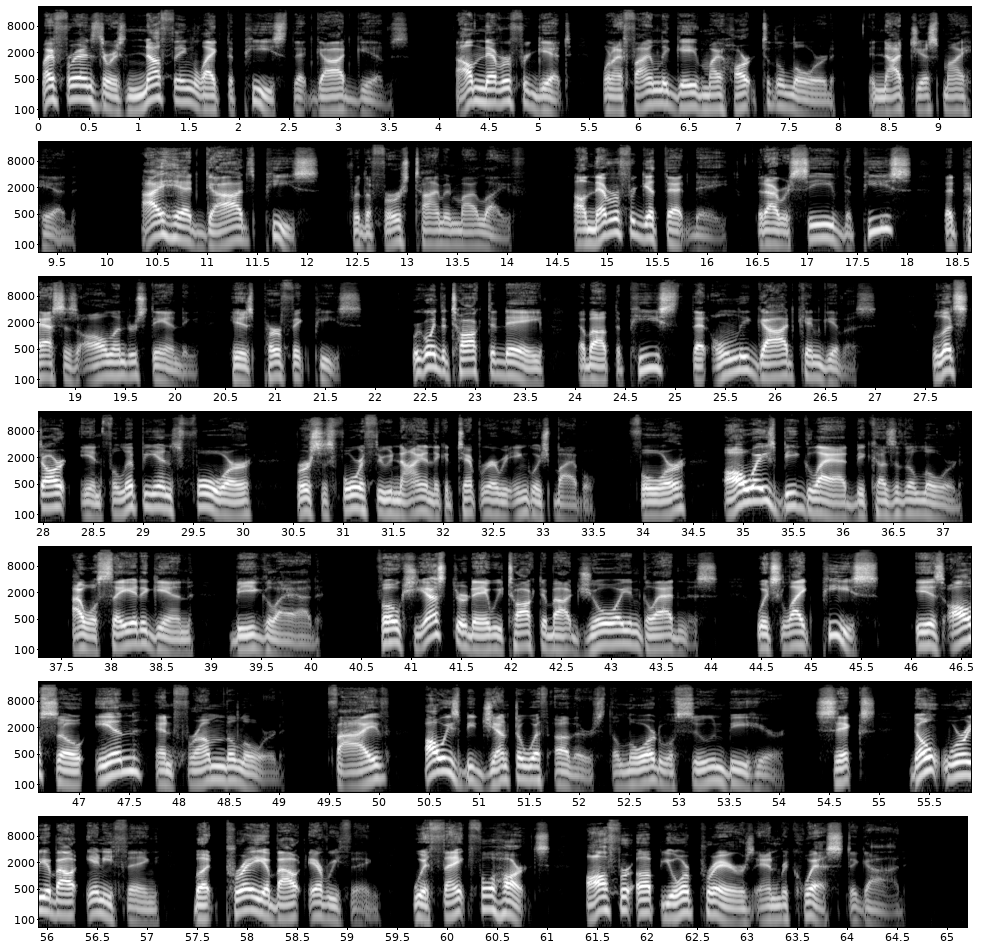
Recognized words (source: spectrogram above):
My friends, there is nothing like the peace that God gives. I'll never forget when I finally gave my heart to the Lord and not just my head. I had God's peace for the first time in my life. I'll never forget that day that I received the peace that passes all understanding, His perfect peace. We're going to talk today about the peace that only God can give us. Well, let's start in Philippians 4, verses 4 through 9 in the Contemporary English Bible. 4. Always be glad because of the Lord. I will say it again be glad. Folks, yesterday we talked about joy and gladness, which, like peace, is also in and from the Lord. 5. Always be gentle with others. The Lord will soon be here. 6. Don't worry about anything but pray about everything. With thankful hearts, offer up your prayers and requests to God.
